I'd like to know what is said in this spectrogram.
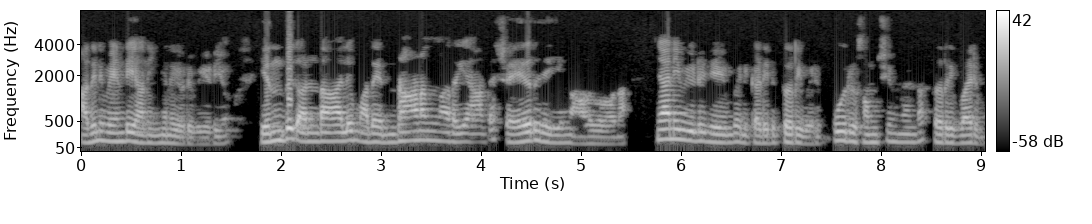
അതിനുവേണ്ടിയാണ് ഇങ്ങനെ ഒരു വീഡിയോ എന്ത് കണ്ടാലും അതെന്താണെന്നറിയാതെ ഷെയർ ചെയ്യുന്ന ആളുകളോടാണ് ഞാൻ ഈ വീഡിയോ ചെയ്യുമ്പോൾ എനിക്കതിൽ തെറി വരും. ഒരു സംശയം വേണ്ട തെറി വരും.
